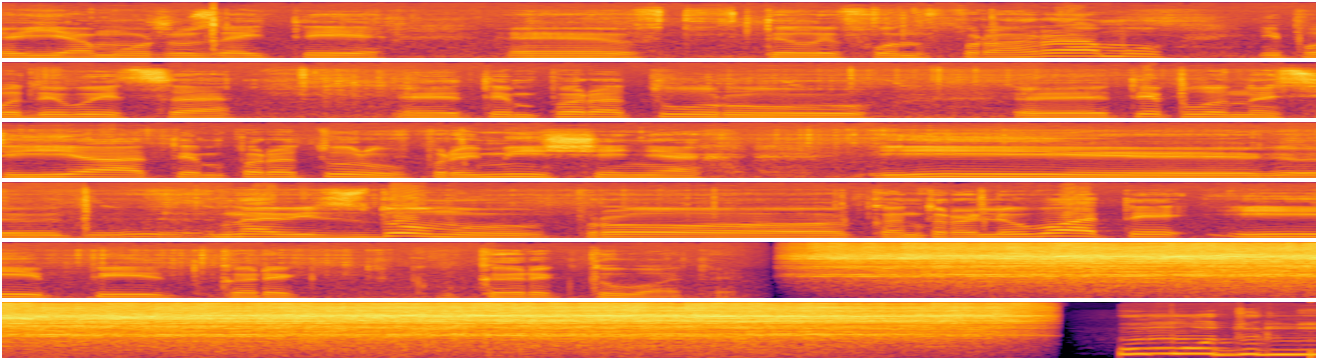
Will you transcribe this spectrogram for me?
е, я можу зайти е, в телефон в програму і подивитися е, температуру теплоносія, температуру в приміщеннях і навіть з дому проконтролювати і підкоректувати. У модульній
